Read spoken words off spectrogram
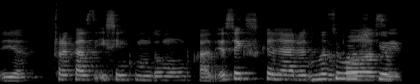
Yeah por acaso isso incomodou-me um bocado. Eu sei que se calhar é de Mas eu acho, que é,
